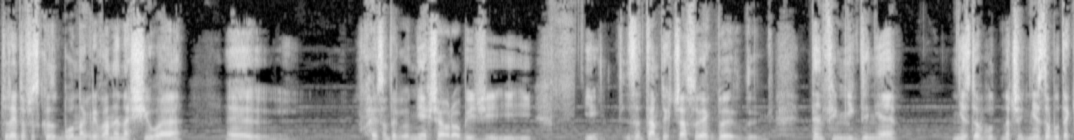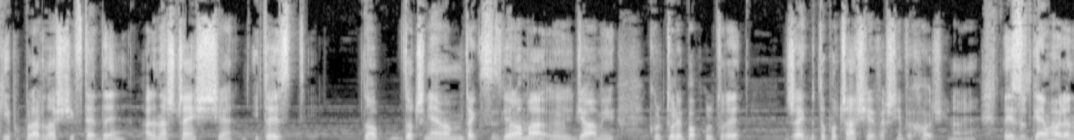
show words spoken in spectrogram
Tutaj to wszystko było nagrywane na siłę, Harrison tego nie chciał robić i, i, i za tamtych czasów jakby ten film nigdy nie, nie zdobył, znaczy nie zdobył takiej popularności wtedy, ale na szczęście i to jest, no, do czynienia mamy tak z wieloma y, działami kultury, popkultury, że jakby to po czasie właśnie wychodzi, no nie? No i z Rutgerem Hauerem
